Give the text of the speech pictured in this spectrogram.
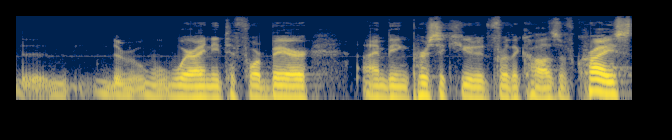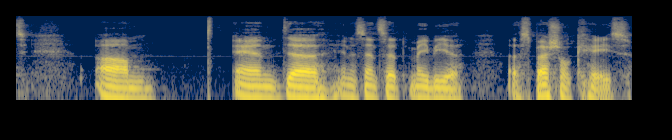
the, where I need to forbear, I'm being persecuted for the cause of Christ. Um, and uh, in a sense, that may be a, a special case.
